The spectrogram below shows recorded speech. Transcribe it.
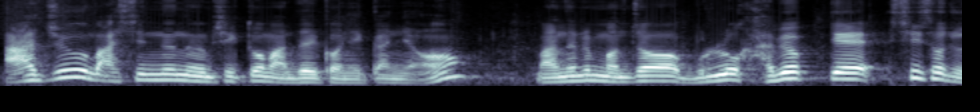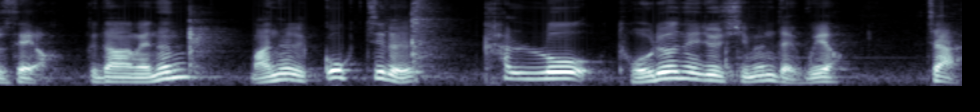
아주 맛있는 음식도 만들 거니까요. 마늘은 먼저 물로 가볍게 씻어 주세요. 그 다음에는 마늘 꼭지를 칼로 도려내 주시면 되고요. 자,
